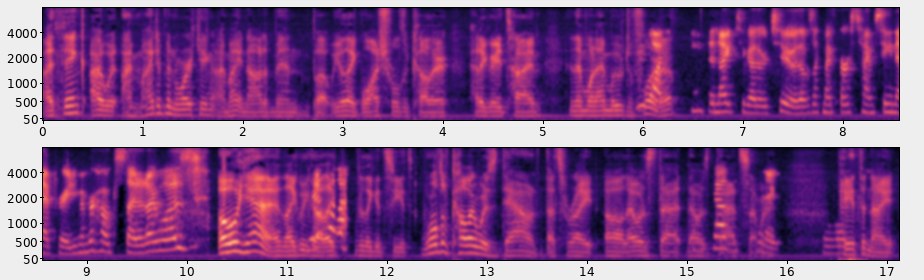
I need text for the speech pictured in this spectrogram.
I think I would, I might have been working, I might not have been, but we like watched Worlds of Color, had a great time, and then when I moved to we Florida, watched the night together too. That was like my first time seeing that parade. You remember how excited I was? Oh yeah, and like we got like really good seats. World of Color was down. That's right. Oh, that was that. That was Yeah, that summer. right. Paint the night.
